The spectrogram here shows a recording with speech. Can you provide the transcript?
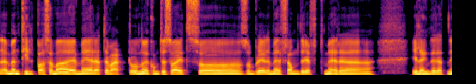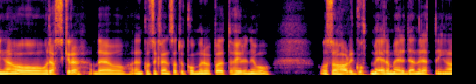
men tilpassa meg mer etter hvert, og når jeg kom til Sveits, så, så, ble det mer framdrift. Mer eh, i lengderetninga og raskere. og Det er jo en konsekvens at du kommer opp på et høyere nivå. Og så har det gått mer og mer i den retninga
